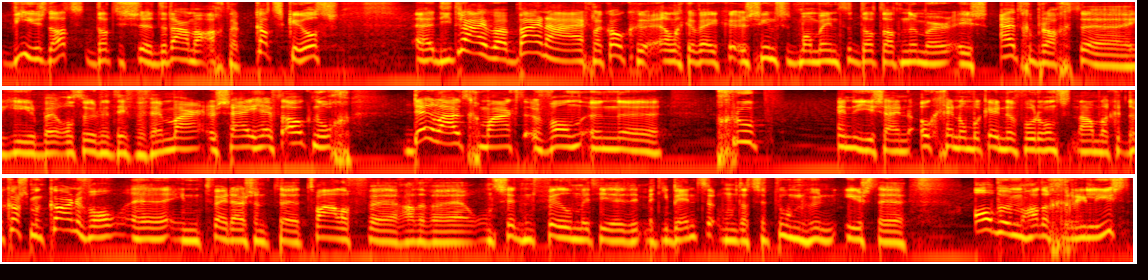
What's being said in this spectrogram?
Wie is dat? Dat is de dame achter Catskills. Uh, die draaien we bijna eigenlijk ook elke week sinds het moment dat dat nummer is uitgebracht hier bij Alternative FM. Maar zij heeft ook nog deel uitgemaakt van een groep. En die zijn ook geen onbekende voor ons, namelijk de Cosmic Carnival. in 2012 hadden we ontzettend veel met die, met die band. Omdat ze toen hun eerste album hadden gereleased.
